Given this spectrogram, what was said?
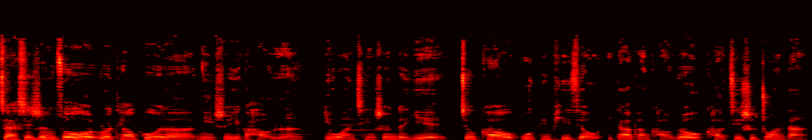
假戏真做，若挑破了你是一个好人，一往情深的夜就靠五瓶啤酒、一大盘烤肉、烤鸡翅壮胆。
